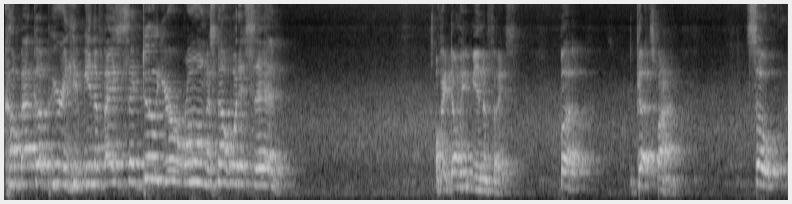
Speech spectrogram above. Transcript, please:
come back up here and hit me in the face and say, dude, you're wrong. That's not what it said. Okay, don't hit me in the face. But the gut's fine. So,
